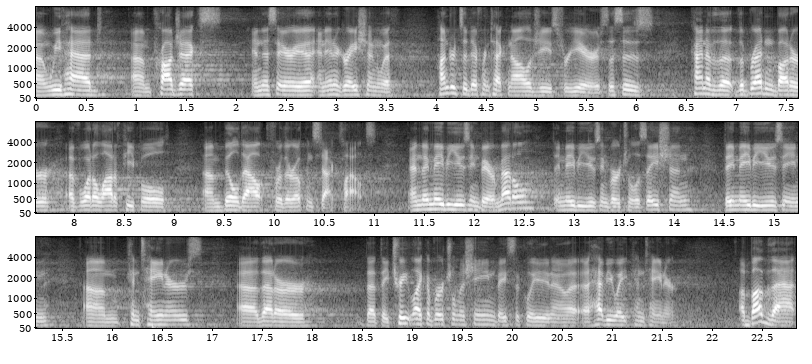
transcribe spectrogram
Uh, we've had um, projects in this area and integration with hundreds of different technologies for years. This is kind of the, the bread and butter of what a lot of people um, build out for their OpenStack clouds. And they may be using bare metal, they may be using virtualization, they may be using um, containers uh, that, are, that they treat like a virtual machine, basically you know, a, a heavyweight container. Above that,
